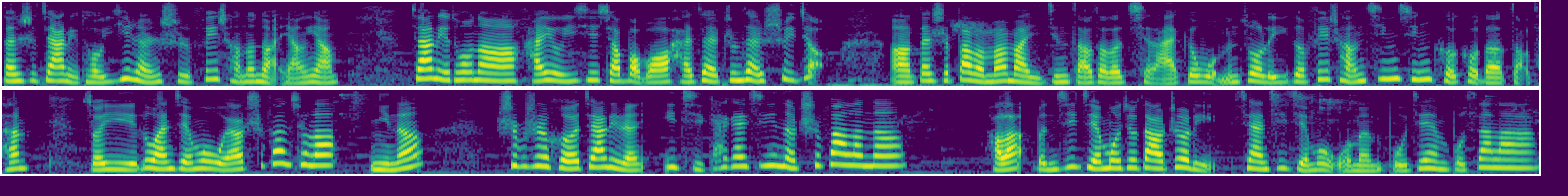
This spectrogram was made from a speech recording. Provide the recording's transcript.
但是家里头依然是非常的暖洋洋。家里头呢还有一些小宝宝还在正在睡觉。啊！但是爸爸妈妈已经早早的起来，给我们做了一个非常精心可口的早餐。所以录完节目，我要吃饭去了。你呢？是不是和家里人一起开开心心的吃饭了呢？好了，本期节目就到这里，下期节目我们不见不散啦！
